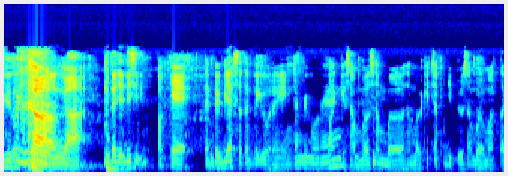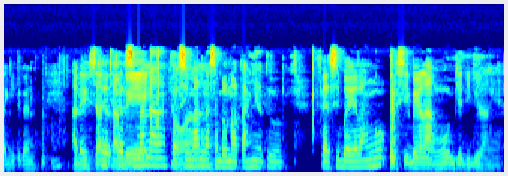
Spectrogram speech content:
gitu. enggak enggak kita jadi sih pakai tempe biasa tempe goreng Tempe goreng. pakai sambal sambal sambal kecap gitu sambal mata gitu kan ada irisan cabe versi mana? Versi bawang. mana sambal matahnya tuh? Versi Bayalangu. versi belangu bisa dibilangnya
